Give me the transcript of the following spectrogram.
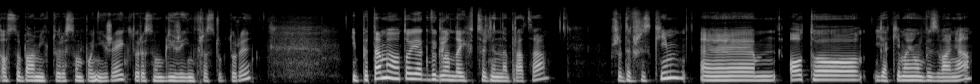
osobami, które są poniżej, które są bliżej infrastruktury. I pytamy o to, jak wygląda ich codzienna praca, przede wszystkim, o to, jakie mają wyzwania,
